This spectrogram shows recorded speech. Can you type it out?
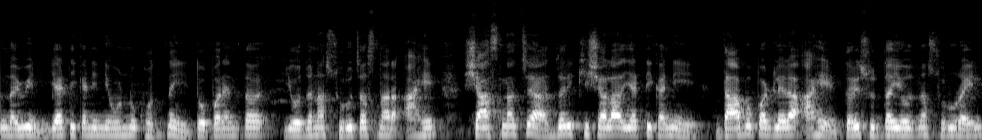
नवीन या ठिकाणी निवडणूक होत नाही तोपर्यंत योजना सुरूच असणार आहे. शासनाच्या जरी खिशाला या ठिकाणी दाब पडलेला आहे तरीसुद्धा योजना सुरू राहील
